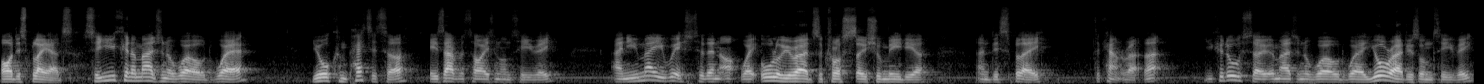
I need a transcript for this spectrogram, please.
our display ads. So you can imagine a world where your competitor is advertising on TV, and you may wish to then upweight all of your ads across social media and display to counteract that. You could also imagine a world where your ad is on TV,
